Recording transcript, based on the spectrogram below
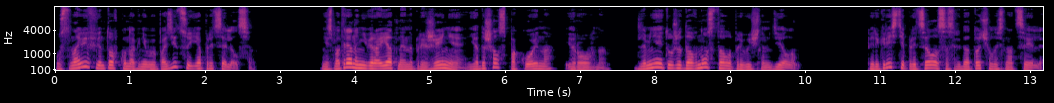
Установив винтовку на огневую позицию, я прицелился. Несмотря на невероятное напряжение, я дышал спокойно и ровно. Для меня это уже давно стало привычным делом. Перекрестие прицела сосредоточилось на цели,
